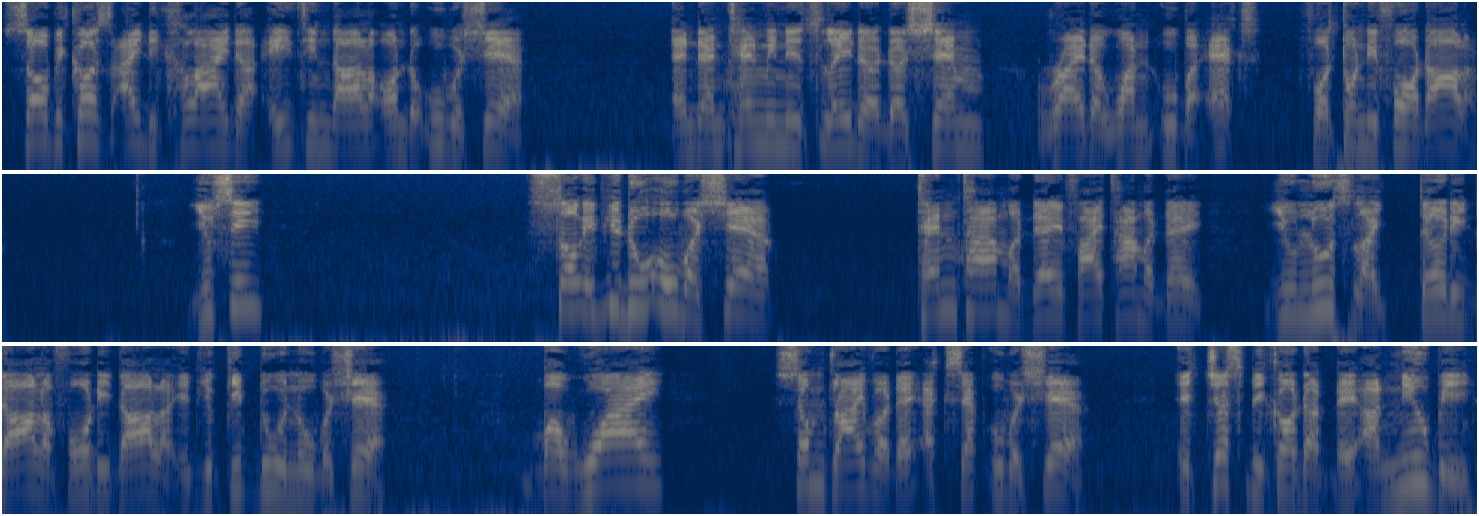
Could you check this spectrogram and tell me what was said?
So because I declined the $18 on the Uber share, and then 10 minutes later, the same rider won Uber X for $24. You see? So if you do Uber share 10 times a day, 5 times a day, you lose like $30, $40 if you keep doing Uber share. But why some driver they accept Uber share? It's just because that they are newbie.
